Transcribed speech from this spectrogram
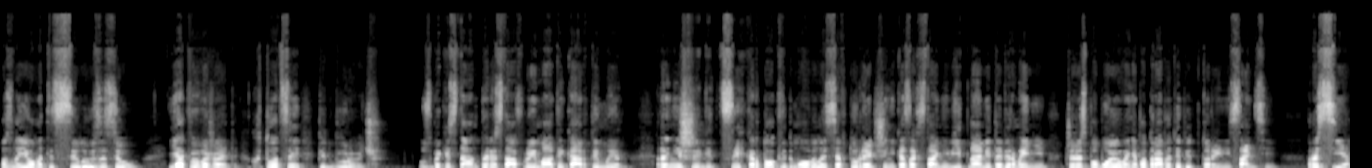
ознайомити з силою ЗСУ. Як ви вважаєте, хто цей Підбурович? Узбекистан перестав приймати карти мир. Раніше від цих карток відмовилися в Туреччині, Казахстані, В'єтнамі та Вірменії через побоювання потрапити під вторинні санкції. Росія.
